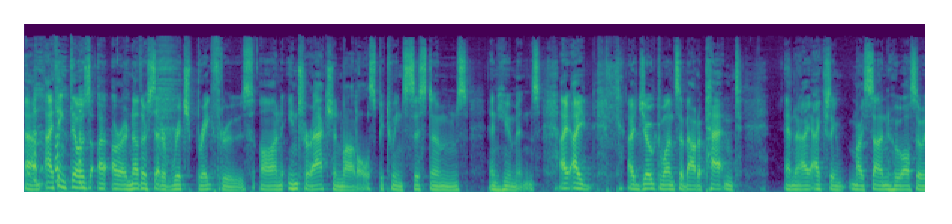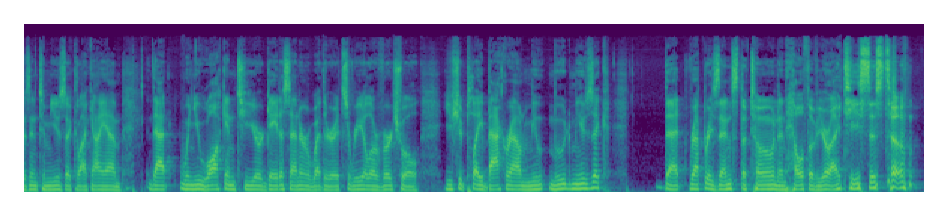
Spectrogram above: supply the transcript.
Um, I think those are, are, another set of rich breakthroughs on interaction models between systems and humans. I, I, I joked once about a patent and I actually, my son, who also is into music like I am, that when you walk into your data center, whether it's real or virtual, you should play background mu- mood music that represents the tone and health of your IT system.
